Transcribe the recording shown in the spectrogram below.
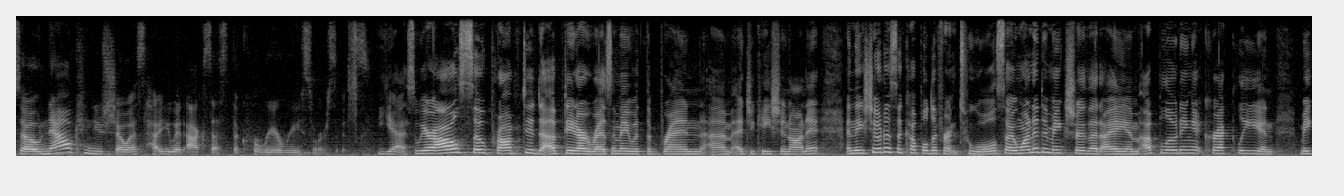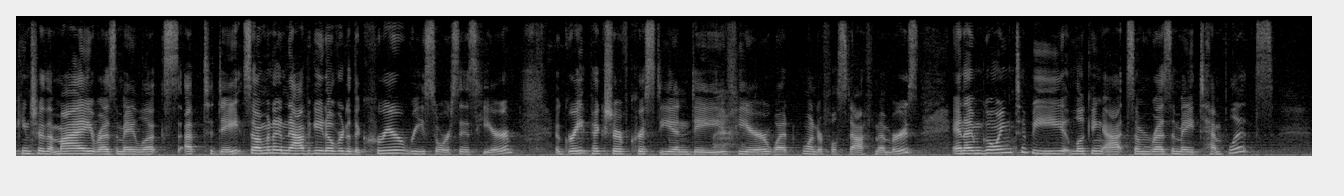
so now can you show us how you would access the career resources? Yes, we are also prompted to update our resume with the Bren um, education on it, and they showed us a couple different tools. So I wanted to make sure that I am uploading it correctly and making sure that my resume looks up to date. So I'm going to navigate over to the career resources here. A great picture of Christy and Dave here, what wonderful staff members. And I'm going to be looking at some resume templates.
